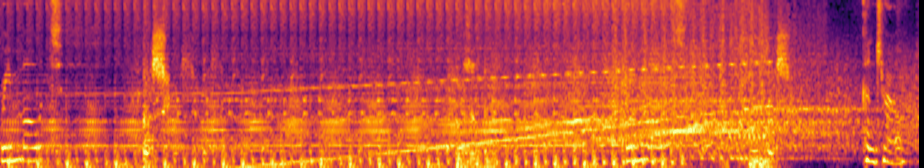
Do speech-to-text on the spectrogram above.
Remote. Control.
